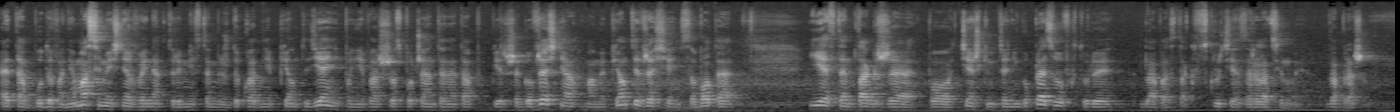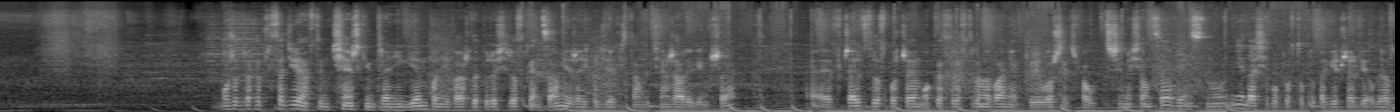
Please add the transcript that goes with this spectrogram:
etap budowania masy mięśniowej, na którym jestem już dokładnie piąty dzień, ponieważ rozpocząłem ten etap 1 września. Mamy 5 wrzesień, sobotę. Jestem także po ciężkim treningu pleców, który dla Was tak w skrócie zrelacjonuję. Zapraszam. Może trochę przesadziłem z tym ciężkim treningiem, ponieważ dopiero się rozkręcam, jeżeli chodzi o jakieś tam ciężary większe. E, W czerwcu rozpocząłem okres roztrenowania, który łącznie trwał 3 miesiące, więc no, nie da się po prostu po takiej przerwie od razu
